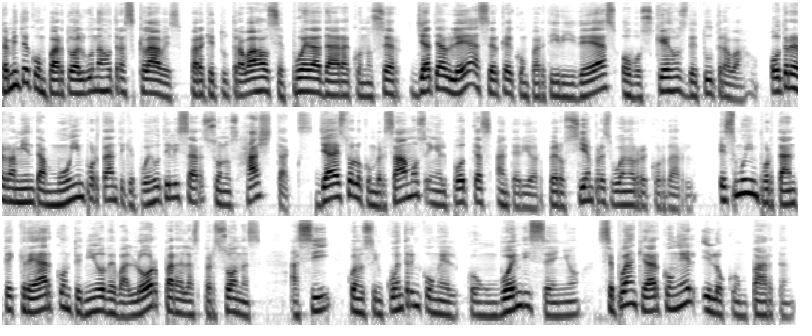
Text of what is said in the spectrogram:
También te comparto algunas otras claves para que tu trabajo se pueda dar a conocer. Ya te hablé acerca de compartir ideas o bosquejos de tu trabajo. Otra herramienta muy importante que puedes utilizar son los hashtags. Ya esto lo conversamos en el podcast anterior, pero siempre es bueno recordarlo. Es muy importante crear contenido de valor para las personas. Así, cuando se encuentren con él con un buen diseño, se puedan quedar con él y lo compartan.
